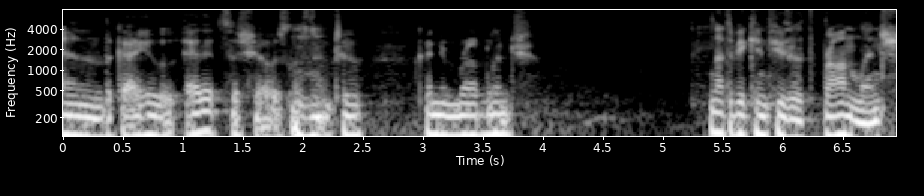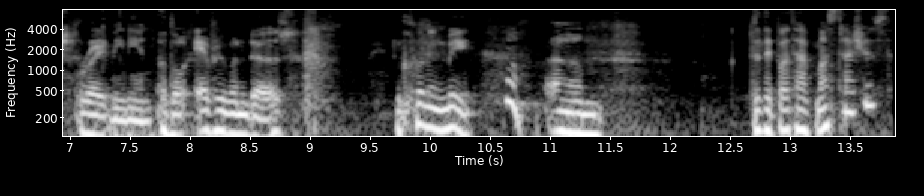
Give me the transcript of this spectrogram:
and the guy who edits the show is listening Mm-hmm. to a guy named Rob Lynch. Not to be confused with Ron Lynch, the comedian. Although everyone does, including me. Um, Did they both have mustaches?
